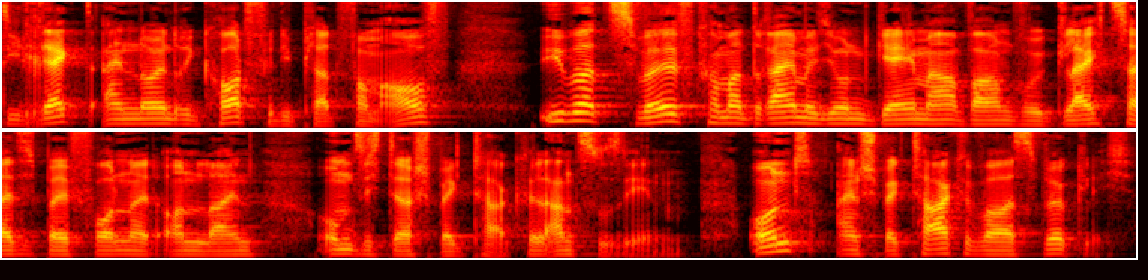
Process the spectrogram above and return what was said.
direkt einen neuen Rekord für die Plattform auf. Über 12,3 Millionen Gamer waren wohl gleichzeitig bei Fortnite Online, um sich das Spektakel anzusehen. Und ein Spektakel war es wirklich.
